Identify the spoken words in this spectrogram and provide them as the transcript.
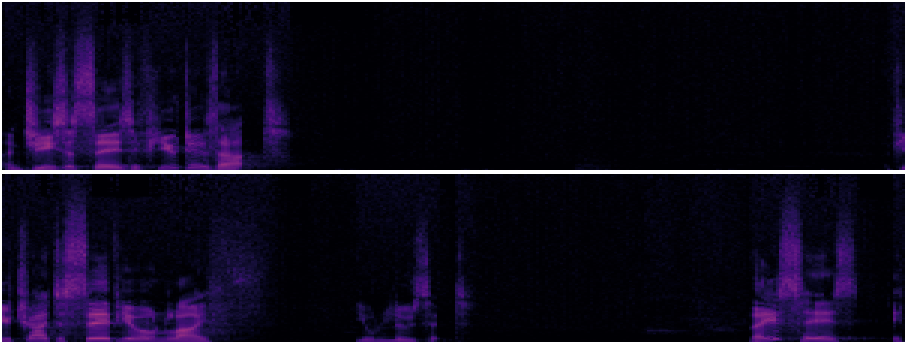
And Jesus says, if you do that, if you try to save your own life, you'll lose it. Then he says, if,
